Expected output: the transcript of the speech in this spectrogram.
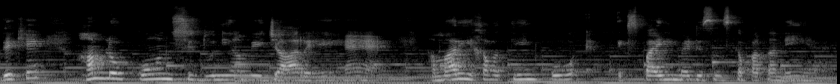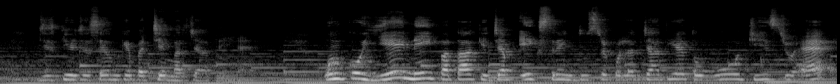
देखें, हम लोग कौन सी दुनिया में जा रहे हैं? हमारी खातन को एक्सपायरी मेडिसिन का पता नहीं है, जिसकी वजह से उनके बच्चे मर जाते हैं। उनको ये नहीं पता कि जब एक सिरिंज दूसरे को लग जाती है तो वो चीज़ जो है,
